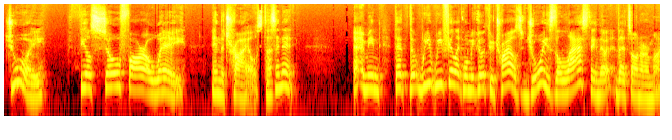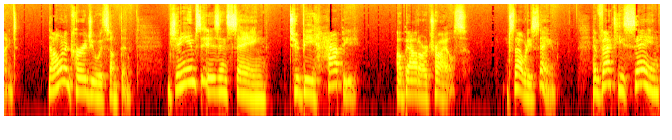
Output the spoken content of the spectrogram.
joy feels so far away in the trials, doesn't it? I mean, that, we, we feel like when we go through trials, joy is the last thing that, that's on our mind. Now, I want to encourage you with something. James isn't saying to be happy about our trials. It's not what he's saying. In fact, he's saying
